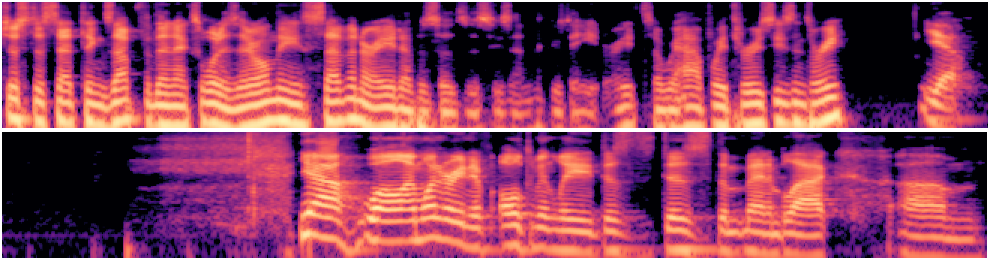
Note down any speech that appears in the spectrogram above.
just to set things up for the next. What is there? Only seven or eight episodes this season? I think there's eight, right? So we're halfway through season three. Yeah. Yeah, well, I'm wondering if ultimately does does the Man in Black um,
